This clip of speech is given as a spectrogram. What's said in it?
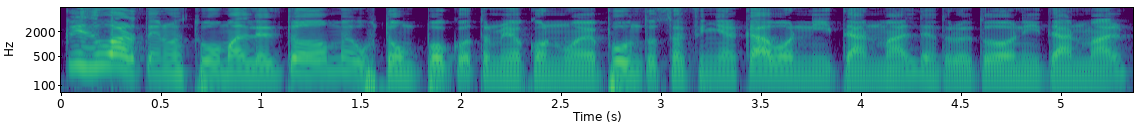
Chris Duarte no estuvo mal del todo, me gustó un poco, terminó con 9 puntos al fin y al cabo, ni tan mal, dentro de todo ni tan mal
